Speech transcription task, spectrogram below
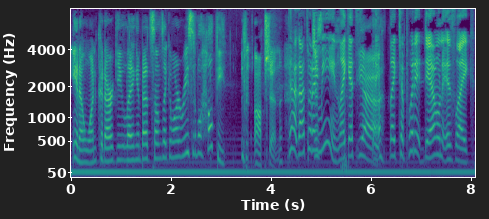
you know, one could argue laying in bed sounds like a more reasonable, healthy option. Yeah, that's what Just- I mean. Like it's Yeah. like, like to put it down is like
